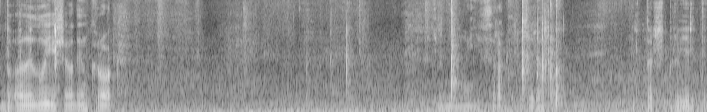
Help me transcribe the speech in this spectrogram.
До алелуї ще один крок. Ні, ну і в сраку ту зарядку. Перше перевірити,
